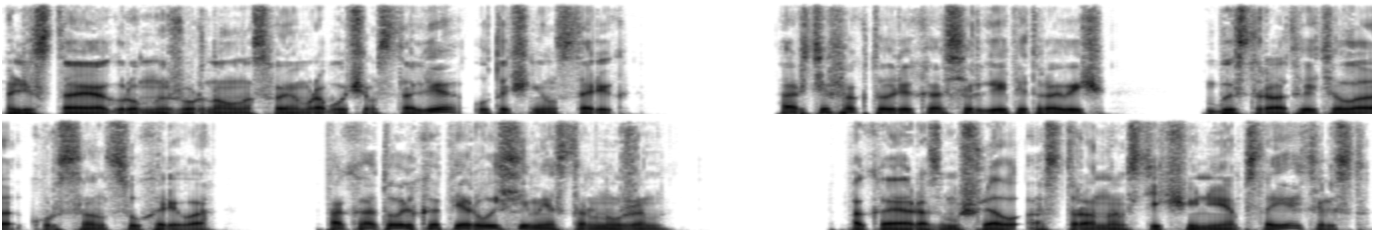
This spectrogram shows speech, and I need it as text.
Листая огромный журнал на своем рабочем столе, уточнил старик. «Артефакторика, Сергей Петрович», — быстро ответила курсант Сухарева. «Пока только первый семестр нужен». Пока я размышлял о странном стечении обстоятельств,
